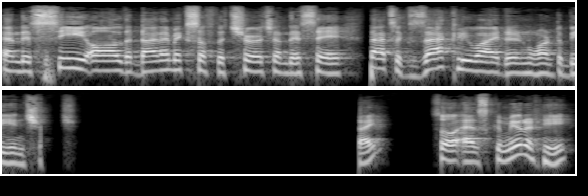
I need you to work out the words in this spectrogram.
and they see all the dynamics of the church and they say that's exactly why I didn't want to be in church right? So, as community,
